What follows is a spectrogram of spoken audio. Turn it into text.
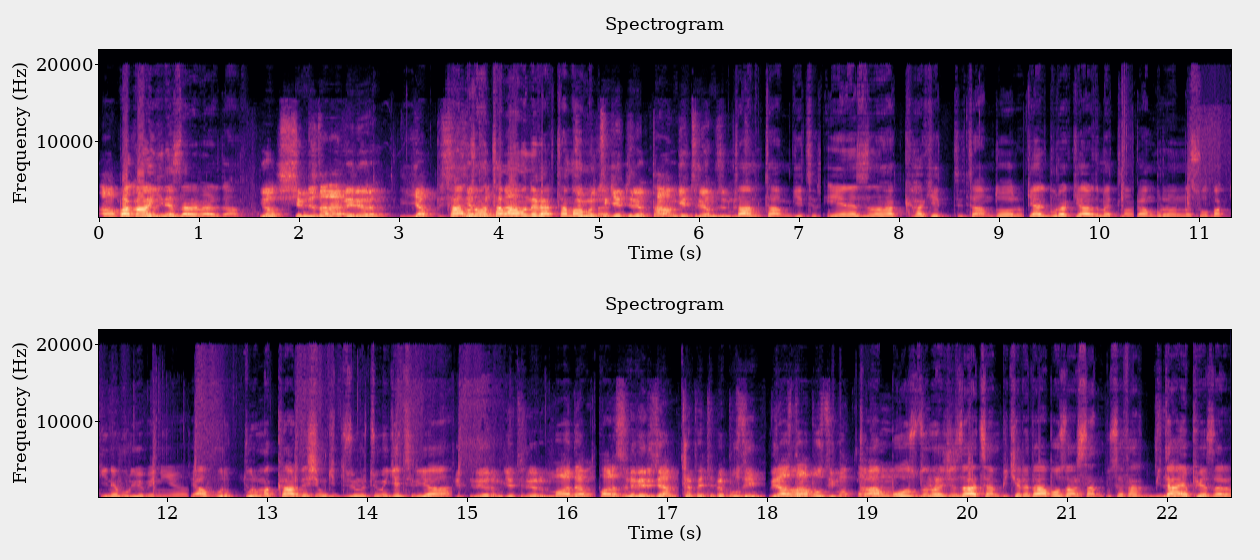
Daha Bak fazla aa yine vereceğim. zarar verdi. Al. Yok şimdi zarar veriyorum. Yap, siz Tamam o zaman yapın, ben tamamını ver. Tamamını. Zümrüt'ü getiriyorum. Tamam getiriyorum Zümrüt'ü. Tamam tamam getir. İyi en azından hak, hak etti. Tamam doğru. Gel Burak yardım et lan. Ben buranın nasıl... Bak yine vuruyor beni ya. Ya vurup durma kardeşim git zümrütümü getir ya. Getiriyorum getiriyorum. Madem parasını vereceğim tepe tepe bozayım. Biraz Tamam. daha bozayım hatta. Tamam bozdun hacı zaten. Bir kere daha bozarsan bu sefer bir daha yapıya zarar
